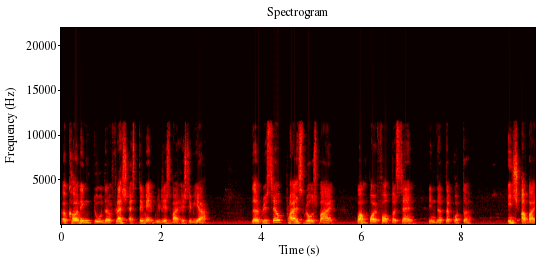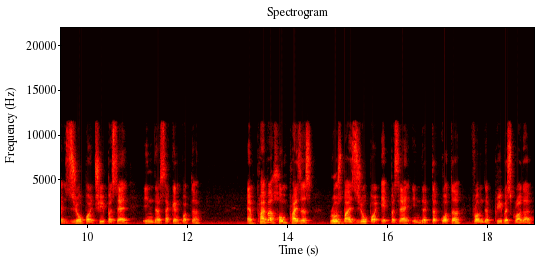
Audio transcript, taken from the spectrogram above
according to the flash estimate released by HDBR, the resale price rose by 1.4% in the third quarter, inched up by 0.3% in the second quarter. And private home prices rose by 0.8% in the third quarter from the previous quarter,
